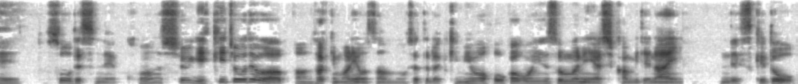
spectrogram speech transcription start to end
えーとそうですね。今週劇場では、あの、さっきマリオンさんもおっしゃってた、君は放課後インソムニアしか見てないんですけど、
